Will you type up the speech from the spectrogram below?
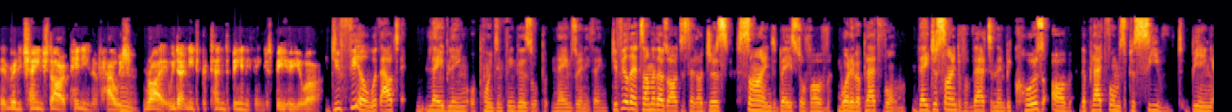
it really changed our opinion of how we mm. should write. We don't need to pretend to be anything, just be who you are. Do you feel without labeling or pointing fingers or names or anything, do you feel that some of those artists that are just signed based off of whatever platform, they just signed off of that. And then because of the platform's perceived being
